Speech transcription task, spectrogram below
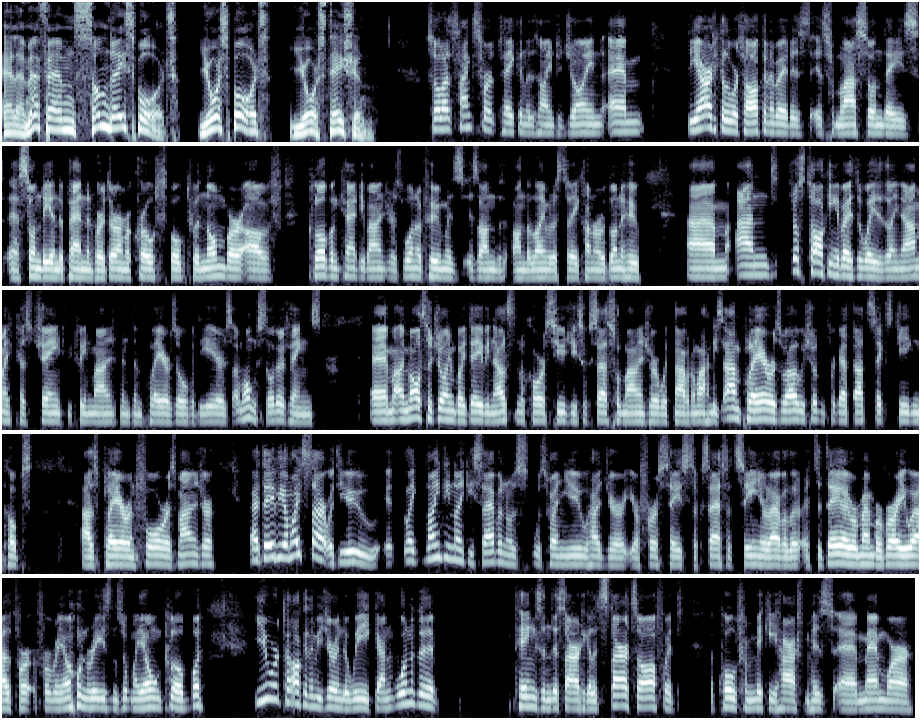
LMFM Sunday Sport. Your sport, your station. So, lads, thanks for taking the time to join. Um, the article we're talking about is, is from last Sunday's uh, Sunday Independent, where Dermot Crowe spoke to a number of club and county managers, one of whom is, is on, the, on the line with us today, Conor O'Donoghue. Um, and just talking about the way the dynamic has changed between management and players over the years, amongst other things. Um, I'm also joined by Davy Nelson, of course, hugely successful manager with Navan O'Mahony's and player as well. We shouldn't forget that six Keegan Cups as player and four as manager. Uh, I might start with you. It, like 1997 was was when you had your, your first taste of success at senior level. It's a day I remember very well for, for my own reasons with my own club. But you were talking to me during the week, and one of the things in this article, it starts off with a quote from Mickey Harte from his uh, memoir.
